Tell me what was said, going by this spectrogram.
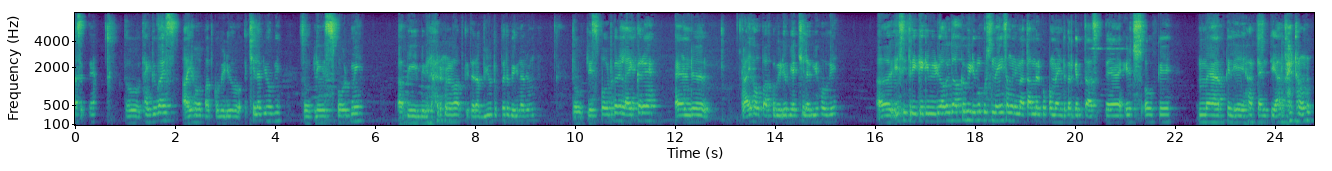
जा सकते हैं। तो thank you guys I hope आपको वीडियो अच्छी लगी होगी। सो प्लीज़ सपोर्ट मी अभी बिगनर हूँ, आपकी तरह यूट्यूब पे तो बिगनर हूँ। तो प्लीज़ सपोर्ट करें लाइक करें। एंड आई होप आपको वीडियो भी अच्छी लगी होगी। और इसी तरीके की वीडियो अगर जो आपको वीडियो में कुछ नहीं समझ में आता मेरे को कमेंट करके बता सकते हैं। It's okay okay. मैं आपके लिए हर टाइम तैयार बैठा हूँ।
